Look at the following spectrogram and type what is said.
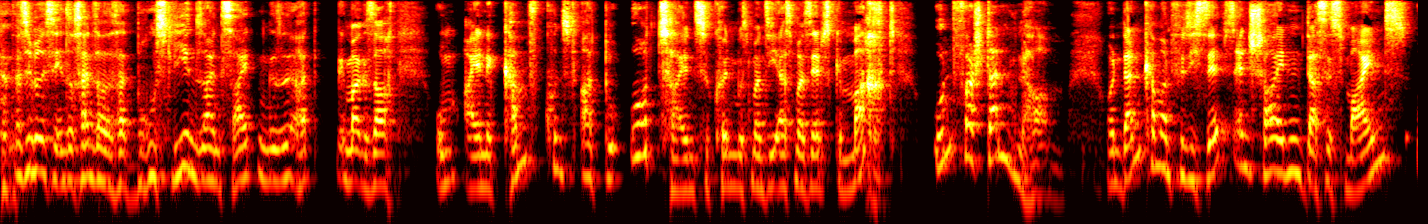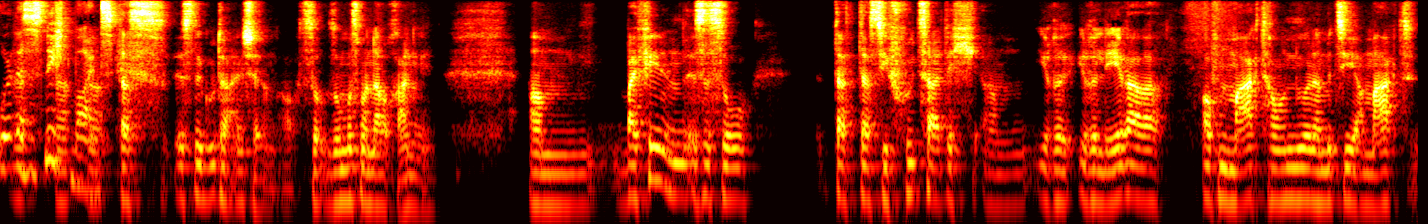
das ist übrigens eine interessante Sache. Das hat Bruce Lee in seinen Zeiten hat immer gesagt, um eine Kampfkunstart beurteilen zu können, muss man sie erstmal selbst gemacht und verstanden haben. Und dann kann man für sich selbst entscheiden, das ist meins oder das ist nicht ja, meins. Ja, das ist eine gute Einstellung auch. So, so muss man da auch rangehen. Ähm, bei vielen ist es so, dass, dass sie frühzeitig ähm, ihre, ihre Lehrer auf den Markt hauen, nur damit sie am Markt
